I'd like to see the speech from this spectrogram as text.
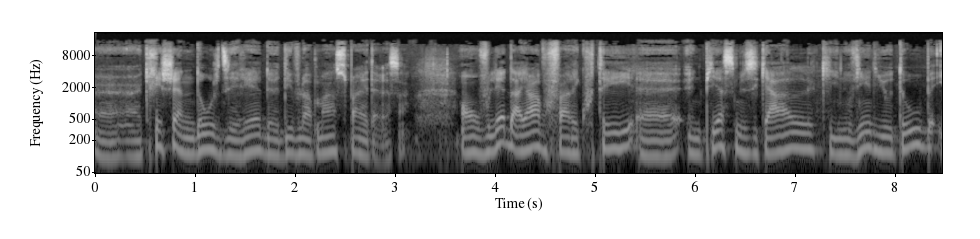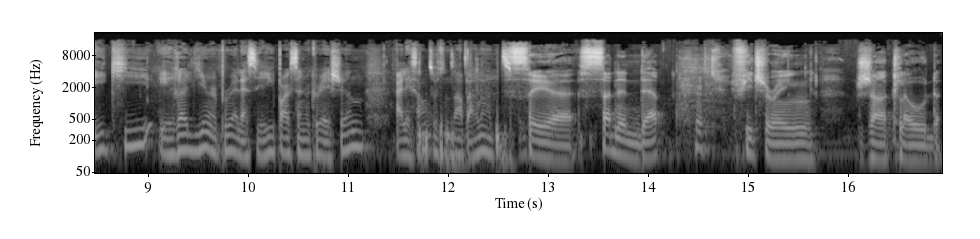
un- un crescendo, je dirais, de développement super intéressant. On voulait d'ailleurs vous faire écouter euh, une pièce musicale qui nous vient de YouTube et qui est reliée un peu à la série Parks and Recreation. Alessandre, tu veux nous en parler un petit peu? C'est euh, Sudden Death featuring Jean-Claude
